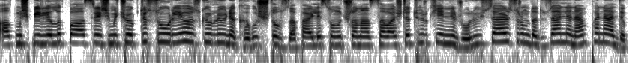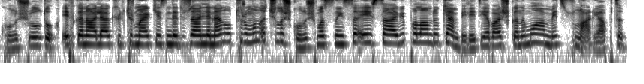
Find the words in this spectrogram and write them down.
61 yıllık Bağız rejimi çöktü, Suriye özgürlüğüne kavuştu. Zaferle sonuçlanan savaşta Türkiye'nin rolü ise Erzurum'da düzenlenen panelde konuşuldu. Efkan Ala Kültür Merkezi'nde düzenlenen oturumun açılış konuşmasını ise ev sahibi Palandöken Belediye Başkanı Muhammed Sunar yaptı.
